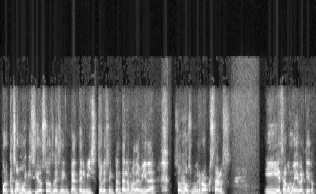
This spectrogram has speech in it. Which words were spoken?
porque son muy viciosos, les encanta el vicio, les encanta la mala vida, somos muy rockstars y es algo muy divertido.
